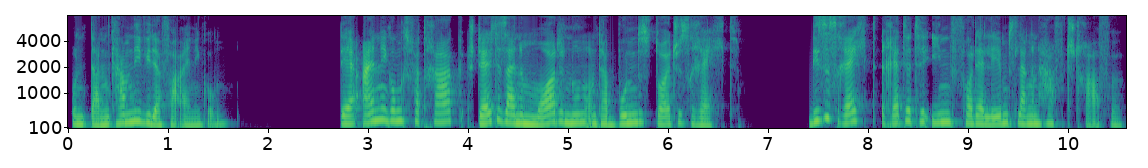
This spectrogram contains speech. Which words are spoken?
Und dann kam die Wiedervereinigung. Der Einigungsvertrag stellte seine Morde nun unter bundesdeutsches Recht. Dieses Recht rettete ihn vor der lebenslangen Haftstrafe,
